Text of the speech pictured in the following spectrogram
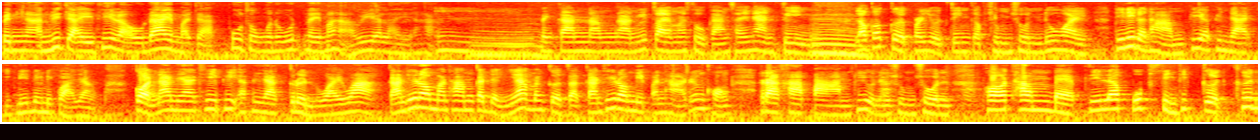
เป็นงานวิจัยที่เราได้มาจากผู้ทรงคุณวุฒิในมหาวิทยาลัยอะค่ะอืม เป็นการนำงานวิจัยมาสู่การใช้งานจริงอืมแล้วก็เกิดประโยชน์จริงกับชุมชนด้วย ทีนี้เดี๋ยวถามพี่อภิญญาอีกนิดนึงดีกว่าอย่าง ก่อนหน้านี้ที่พี่อภิญญาเกริ่นไว้ว่า การที่เรามาทำกันอย่างเงี้ยมันเกิดจากการที่เรามีปัญหาเรื่องของราคาปาล์มที่อยู่ในชุมชน พอทำแบบนี้แล้วปุ๊บสิ่งที่เกิดขึ้น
